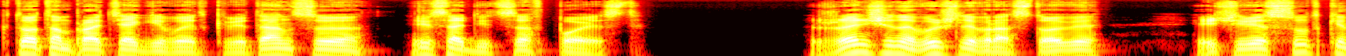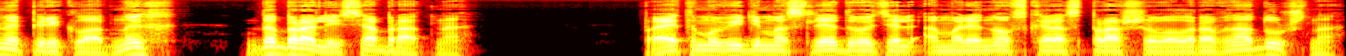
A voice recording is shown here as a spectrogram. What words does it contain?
кто там протягивает квитанцию и садится в поезд. Женщины вышли в Ростове и через сутки на перекладных добрались обратно. Поэтому, видимо, следователь о Малиновской расспрашивал равнодушно,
